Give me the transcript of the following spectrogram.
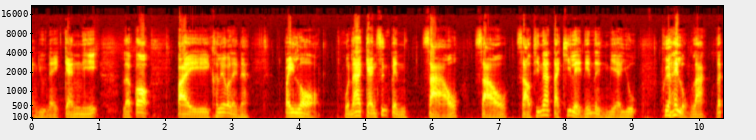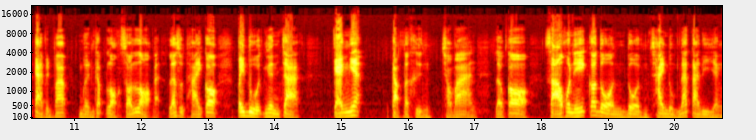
งอยู่ในแก๊งนี้ แล้วก็ไปเขาเรียกว่าอะไรนะ ไปหลอกหัวหน้าแก๊งซึ่งเป็นสาว สาวสาวที่หน้าตาขี้เหร่นิดหนึ่งมีอายุเพื่อให้หลงรัก และกลายเป็นว่าเหมือนกับหลอกซ้อนหลอกอะ่ะแล้วสุดท้ายก็ไปดูดเงินจากแก๊งเนี้ยกลับมาคืนชาวบ้าน แล้วก็สาวคนนี้ก็โดนโดนชายหนุ่มหน้าตาดีอย่าง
